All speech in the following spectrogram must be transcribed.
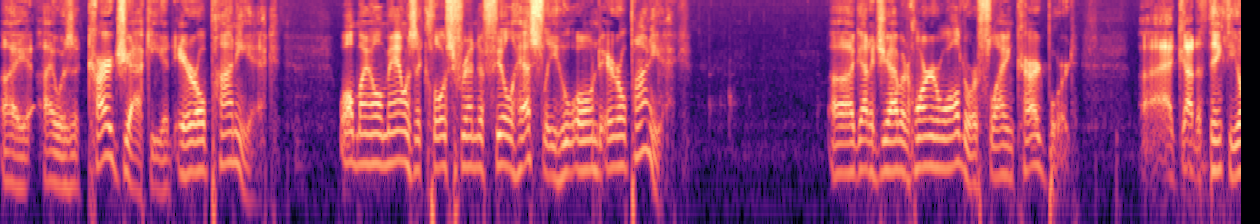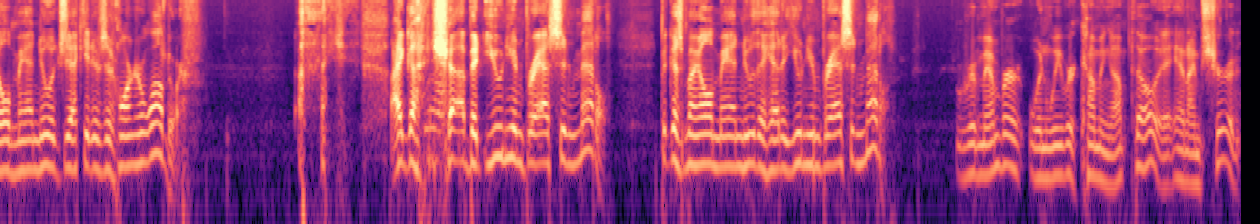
I I was a car jockey at Aero Pontiac. Well, my old man was a close friend of Phil Hesley, who owned Aero Pontiac. Uh, I got a job at Hoerner Waldorf flying cardboard. I got to think the old man knew executives at Hoerner Waldorf. I got a job at Union Brass and Metal because my old man knew they had a Union Brass and Metal. Remember when we were coming up, though, and I'm sure it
